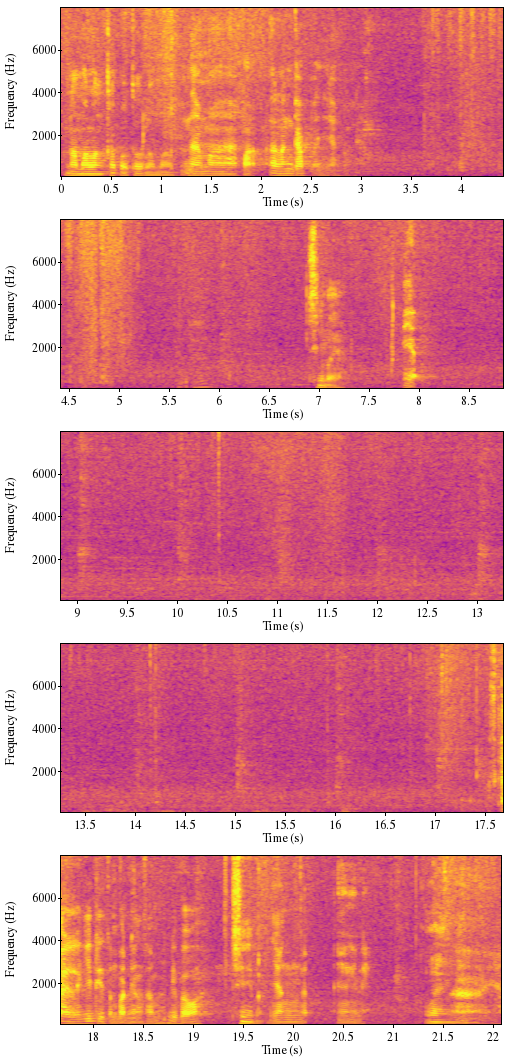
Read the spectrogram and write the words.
Nama lengkap atau nama apa? Nama Pak lengkap aja boleh. Sini Pak ya. Iya. Sekali lagi di tempat yang sama di bawah, Sini Pak. yang yang ini. Oh, yang Nah, ya.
